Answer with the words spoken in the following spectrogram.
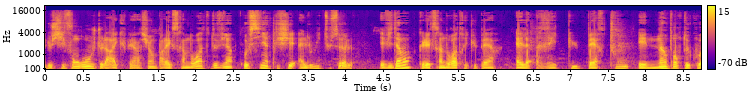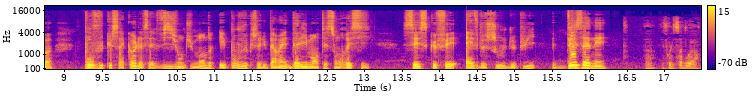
Le chiffon rouge de la récupération par l'extrême droite devient aussi un cliché à lui tout seul. Évidemment que l'extrême droite récupère. Elle récupère tout et n'importe quoi, pourvu que ça colle à sa vision du monde et pourvu que ça lui permet d'alimenter son récit. C'est ce que fait F de Souche depuis des années. Hein, il faut le savoir.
